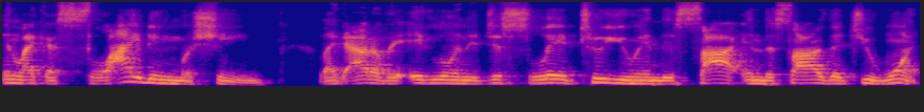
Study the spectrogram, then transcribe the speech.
in like a sliding machine, like out of an igloo, and it just slid to you in this size in the size that you want.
